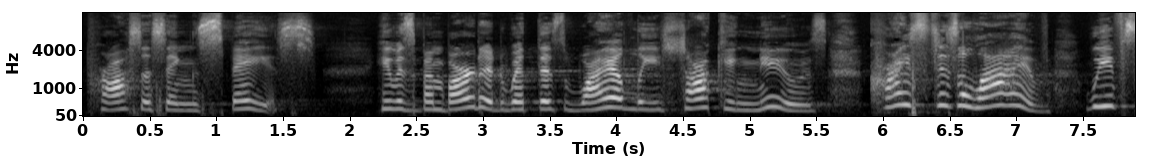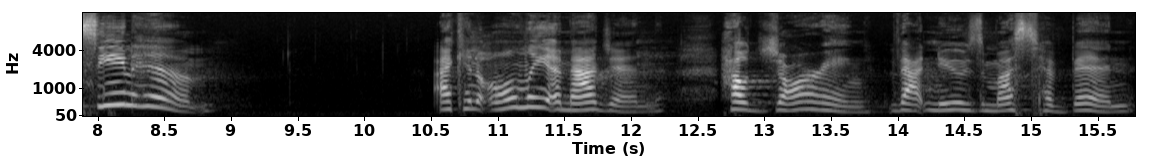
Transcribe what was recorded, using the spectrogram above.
processing space, he was bombarded with this wildly shocking news Christ is alive! We've seen him! I can only imagine how jarring that news must have been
